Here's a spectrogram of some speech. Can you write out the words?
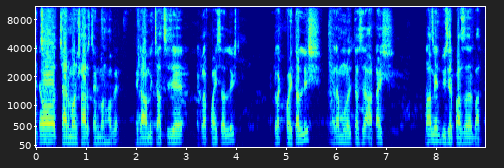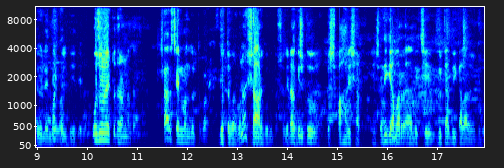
এটাও চার মন সাড়ে চার মন হবে। এটা আমি চাচ্ছি যে এক লাখ পঁয়তাল্লিশ এক লাখ পঁয়তাল্লিশ এরা মূলত আছে আঠাইশ। আমি দুই চার পাঁচ হাজার বাড়তে হইলে দিয়ে দেবেন ওজনের একটু ধারণা দেন। সাড়ে চার মন ধরতে পারব। ধরতে পারব না? সার গরু দর্শক এটাও কিন্তু বেশ পাহাড়ি সার। এদিকে আবার দেখছি দুইটা দুই কালারের গরু।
